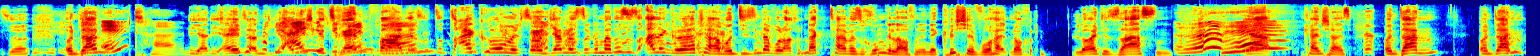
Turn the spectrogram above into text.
So. Und dann, Eltern. ja, die Eltern, die, Die eigentlich, eigentlich getrennt, waren, waren. das ist total komisch. So. Und die haben das so gemacht, dass es alle gehört haben. Und die sind da wohl auch nackt teilweise rumgelaufen in der Küche, wo halt noch Leute saßen. Ja, kein Scheiß. Und dann, und dann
